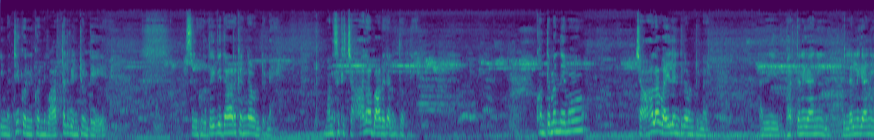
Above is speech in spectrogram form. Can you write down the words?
ఈ మధ్య కొన్ని కొన్ని వార్తలు వింటుంటే అసలు హృదయ విదారకంగా ఉంటున్నాయి. మనసుకి చాలా బాధ కలుగుతుంది. కొంతమంది ఏమో చాలా వైలెంట్గా ఉంటున్నారు. అది భర్తని కానీ పిల్లల్ని కానీ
